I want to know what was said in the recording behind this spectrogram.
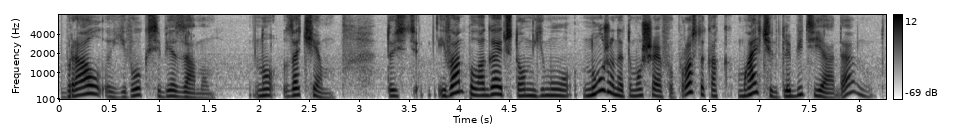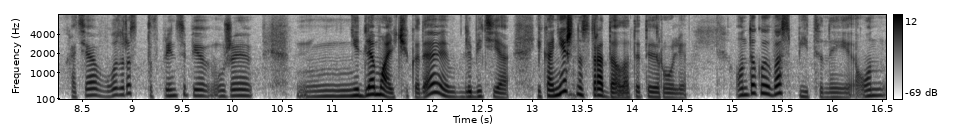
брал его к себе замом. Ну зачем? То есть Иван полагает, что он ему нужен, этому шефу, просто как мальчик для битья, да? хотя возраст, в принципе, уже не для мальчика, да, для битья. И, конечно, страдал от этой роли. Он такой воспитанный, он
